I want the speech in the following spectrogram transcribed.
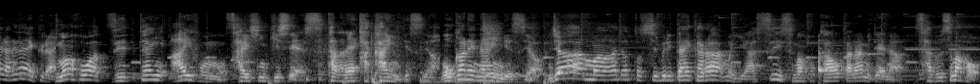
えられないくらいスマホは絶対に iPhone の最新機種です。ただね高いんですよ。お金ないんですよ。じゃあまあちょっとぶりたいから、まあ、安いスマホ買おうかなみたいなサブスマホ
